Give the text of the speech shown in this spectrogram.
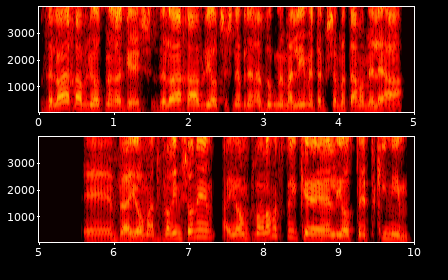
זה לא היה חייב להיות מרגש, זה לא היה חייב להיות ששני בני הזוג ממלאים את הגשמתם המלאה. אה, והיום הדברים שונים, היום כבר לא מספיק להיות תקינים.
